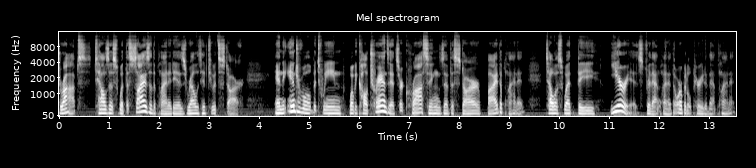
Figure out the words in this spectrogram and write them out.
drops tells us what the size of the planet is relative to its star. And the interval between what we call transits or crossings of the star by the planet tell us what the year is for that planet, the orbital period of that planet.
